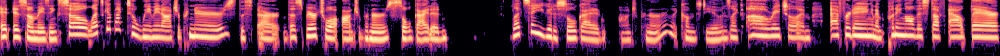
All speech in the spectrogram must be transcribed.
It is so amazing. So let's get back to women entrepreneurs, this are the spiritual entrepreneurs, soul guided let's say you get a soul guided entrepreneur that comes to you and is like, oh, Rachel, I'm efforting and I'm putting all this stuff out there.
